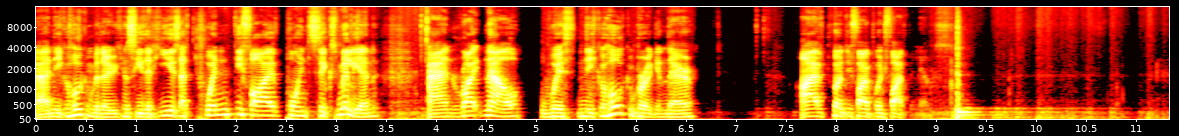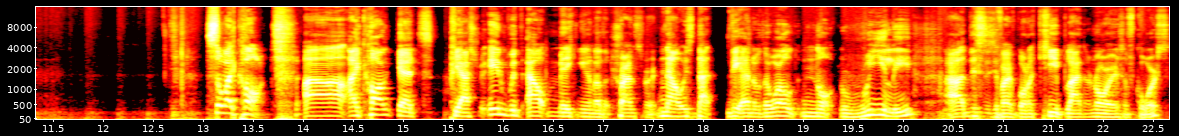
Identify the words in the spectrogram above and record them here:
uh, Nico Hulkenberg there, you can see that he is at 25.6 million, and right now with Nico Hulkenberg in there I have 25.5 million. So I can't. Uh, I can't get Piastri in without making another transfer. Now, is that the end of the world? Not really. Uh, this is if I want to keep Lando Norris, of course.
